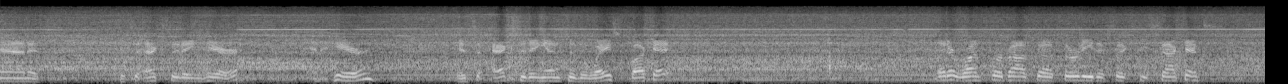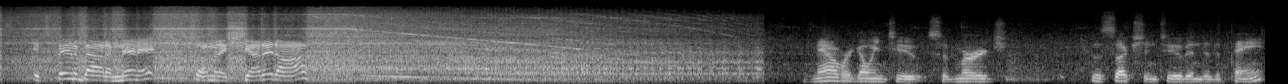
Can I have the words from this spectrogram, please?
And it's, it's exiting here. And here, it's exiting into the waste bucket. Let it run for about uh, 30 to 60 seconds. It's been about a minute, so I'm going to shut it off. Now we're going to submerge the suction tube into the paint.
